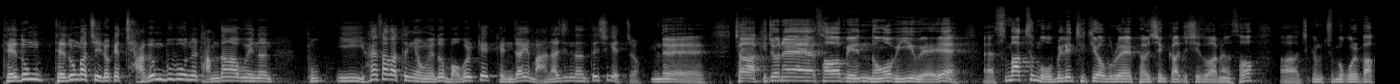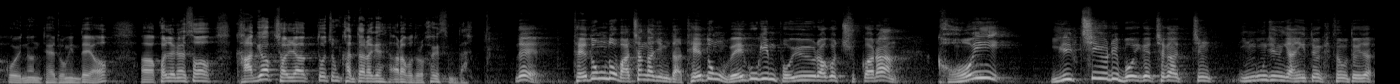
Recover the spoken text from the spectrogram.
대동 대동같이 이렇게 작은 부분을 담당하고 있는 부- 이 회사 같은 경우에도 먹을 게 굉장히 많아진다는 뜻이겠죠. 네. 자, 기존의 사업인 농업 이외에 에, smart mobility 기업으로의 변신까지 시도하면서 아, 지금 주목을 받고 있는 대동인데요. 아, 관련해서 가격 전략도 좀 간단하게 알아보도록 하겠습니다. 네, 대동도 마찬가지입니다. 대동 외국인 보유라고 주가랑 거의 일치율이 뭐 이거 제가 지금 인공지능이 아니기 때문에 계산 못하겠지만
